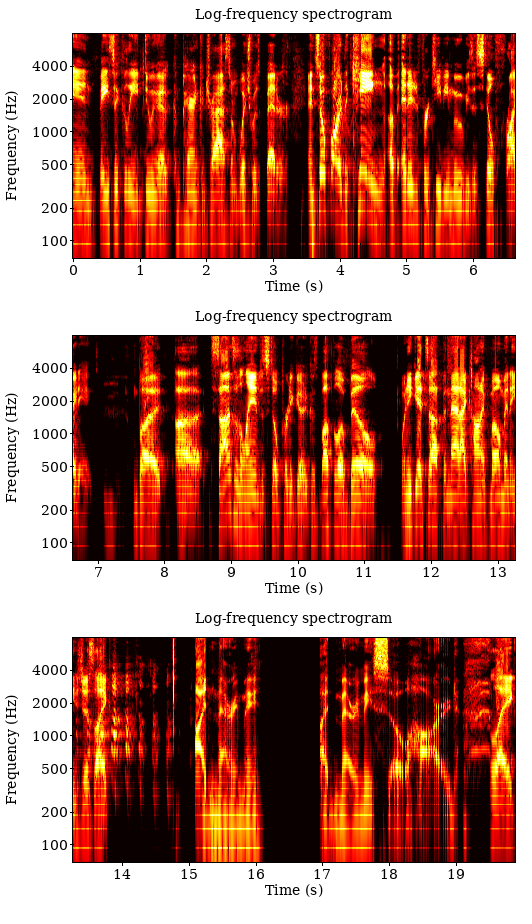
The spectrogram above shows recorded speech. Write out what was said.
and basically doing a compare and contrast on which was better. And so far, the king of edited for TV movies is still Friday, but uh, Silence of the Lambs is still pretty good because Buffalo Bill, when he gets up in that iconic moment, he's just like. I'd marry me. I'd marry me so hard. Like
